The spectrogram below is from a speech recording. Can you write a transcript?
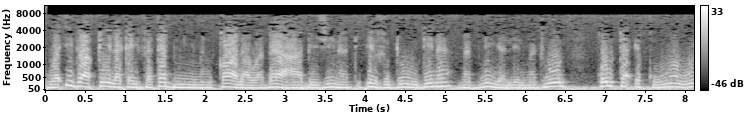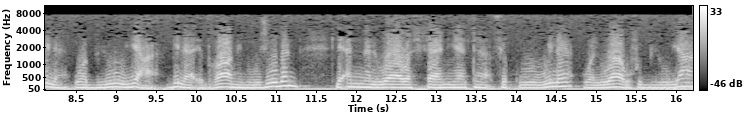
وإذا قيل كيف تبني من قال وباع بزنة اغدودنا مبنيا للمجهول قلت اقوول وبيويع بلا إدغام وجوبا لأن الواو الثانية في قول والواو في بيويع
